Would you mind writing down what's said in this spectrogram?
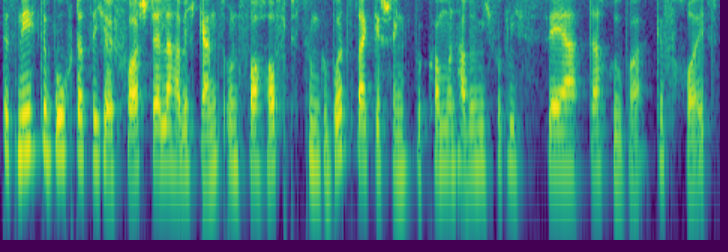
Das nächste Buch, das ich euch vorstelle, habe ich ganz unverhofft zum Geburtstag geschenkt bekommen und habe mich wirklich sehr darüber gefreut.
